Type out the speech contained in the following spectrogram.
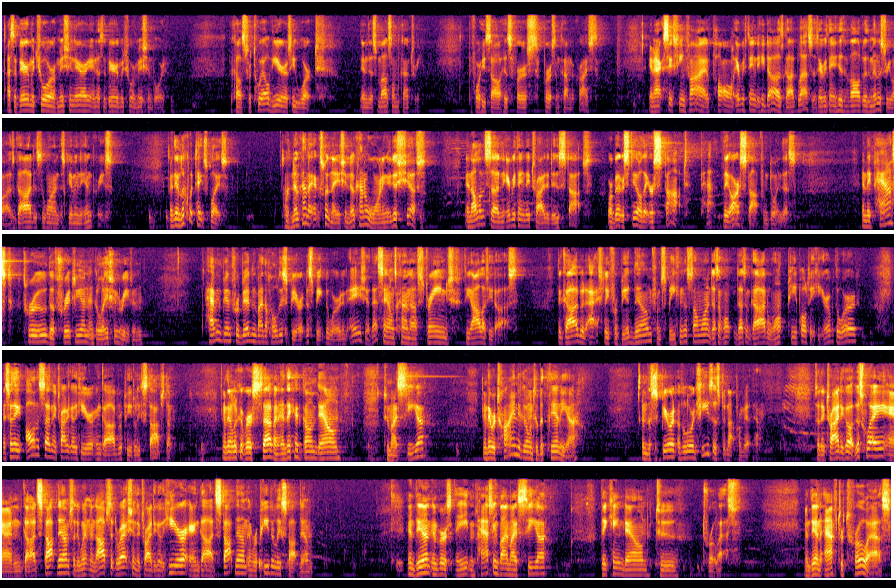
That's a very mature missionary, and it's a very mature mission board. Because for 12 years he worked in this Muslim country before he saw his first person come to Christ. In Acts 16:5, Paul, everything that he does, God blesses. Everything he's involved with ministry-wise, God is the one that's giving the increase. And then look what takes place. With no kind of explanation, no kind of warning, it just shifts. And all of a sudden, everything they try to do stops. Or better still, they are stopped. They are stopped from doing this. And they passed through the Phrygian and Galatian region, having been forbidden by the Holy Spirit to speak the word in Asia. That sounds kind of strange theology to us. That God would actually forbid them from speaking to someone? Doesn't, want, doesn't God want people to hear the word? And so they all of a sudden they try to go here, and God repeatedly stops them. And then look at verse 7. And they had gone down to Mysia, and they were trying to go into Bithynia, and the Spirit of the Lord Jesus did not permit them. So they tried to go this way, and God stopped them. So they went in the opposite direction. They tried to go here, and God stopped them and repeatedly stopped them. And then in verse 8, and passing by Mysia, they came down to Troas. And then after Troas,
